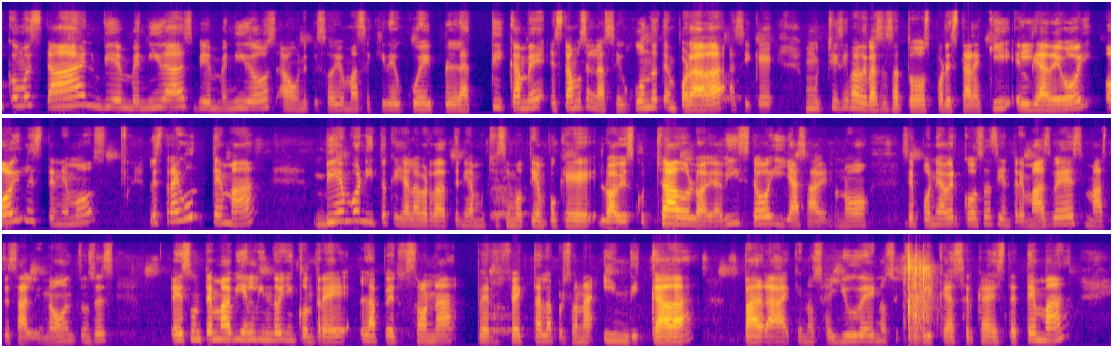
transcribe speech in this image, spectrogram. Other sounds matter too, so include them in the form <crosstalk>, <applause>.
¿Cómo están? Bienvenidas, bienvenidos a un episodio más aquí de Güey Platícame. Estamos en la segunda temporada, así que muchísimas gracias a todos por estar aquí el día de hoy. Hoy les tenemos, les traigo un tema bien bonito que ya la verdad tenía muchísimo tiempo que lo había escuchado, lo había visto y ya saben, uno se pone a ver cosas y entre más ves, más te sale, ¿no? Entonces, es un tema bien lindo y encontré la persona perfecta, la persona indicada para que nos ayude y nos explique acerca de este tema.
